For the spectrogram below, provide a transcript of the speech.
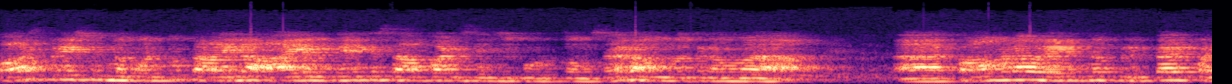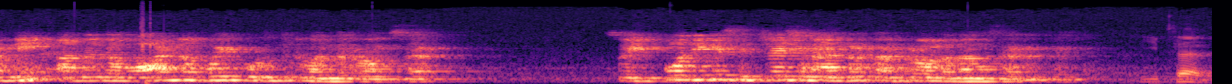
கார்பரேஷன்ல மட்டும் காலையில ஆயிரம் பேருக்கு சாப்பாடு செஞ்சு கொடுத்தோம் சார் அவங்களுக்கு நம்ம காமனா ஒரு இடத்துல ப்ரிப்பேர் பண்ணி அந்தந்த வார்டில் போய் கொடுத்துட்டு வந்துடுறோம் சார் ஸோ இப்போதைக்கு சுச்சுவேஷன் அண்டர் கண்ட்ரோலில் தான் சார் இருக்கு. Sir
